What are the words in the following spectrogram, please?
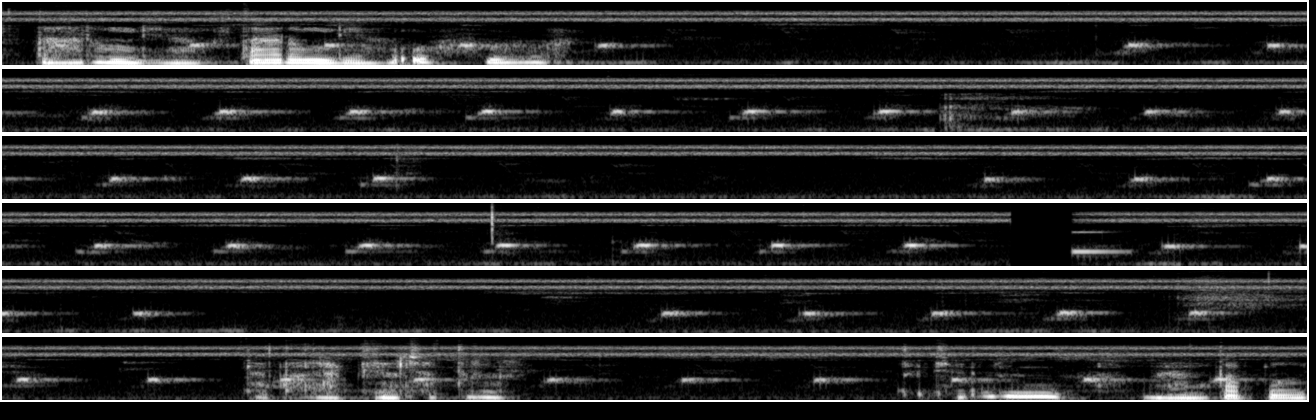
Bertarung dia, bertarung dia. Uh. uh. Dapat lagi lor satu. Mantap lor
